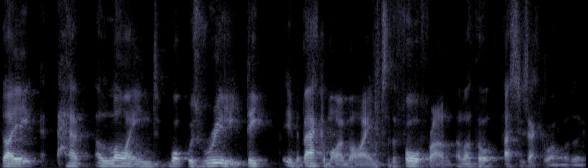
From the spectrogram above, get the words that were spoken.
they have aligned what was really deep in the back of my mind to the forefront. And I thought, that's exactly what I want to do.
